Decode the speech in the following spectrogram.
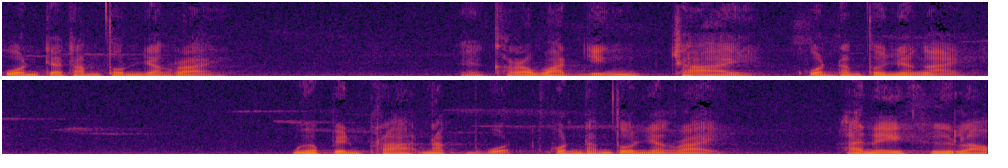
ควรจะทำตนอย่างไรฆราวาสหญิงชายควรทำตนอย่างไรเมื่อเป็นพระนักบวชควรทำตนอย่างไร อันนี้คือเรา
